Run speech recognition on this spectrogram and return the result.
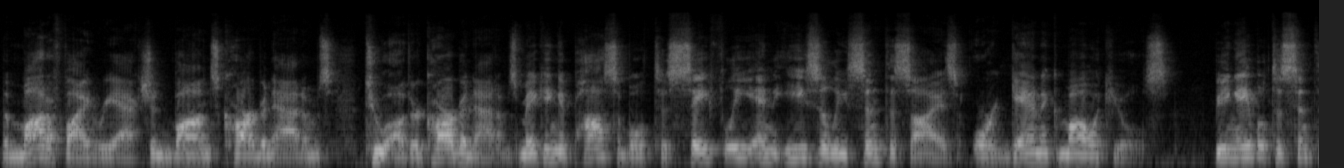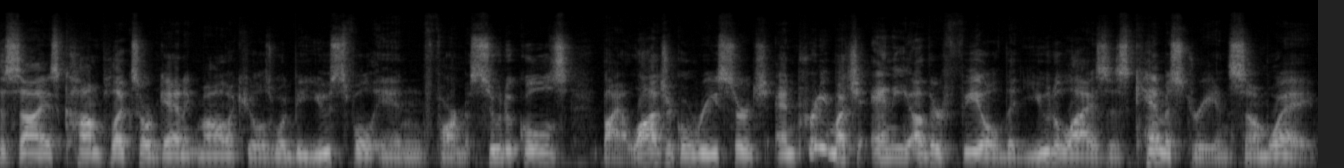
The modified reaction bonds carbon atoms to other carbon atoms, making it possible to safely and easily synthesize organic molecules. Being able to synthesize complex organic molecules would be useful in pharmaceuticals, biological research, and pretty much any other field that utilizes chemistry in some way.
